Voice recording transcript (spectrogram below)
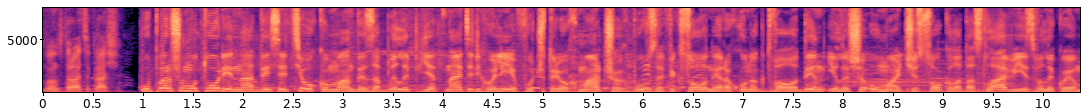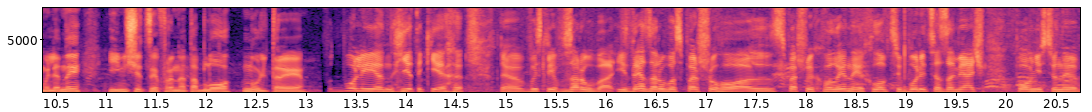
будемо старатися краще. У першому турі на 10 команди забили 15 голів. У чотирьох матчах був зафіксований рахунок 2-1 і лише у матчі Сокола та Славії з Великої Омеляни інші цифри на табло 0-3. В футболі є такий е, вислів заруба. Іде заруба з першого з першої хвилини. Хлопці борються за м'яч, повністю не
